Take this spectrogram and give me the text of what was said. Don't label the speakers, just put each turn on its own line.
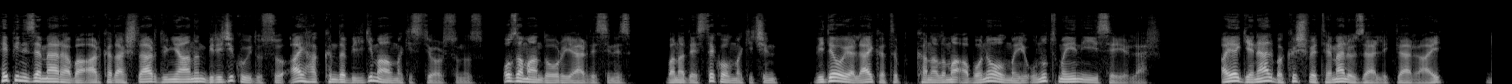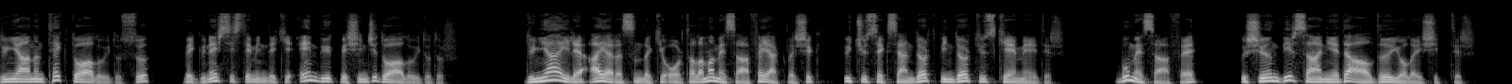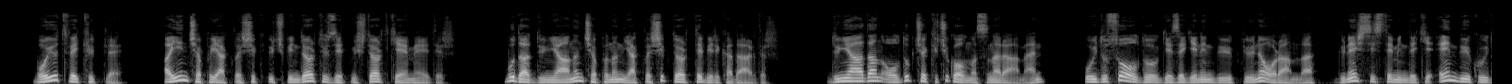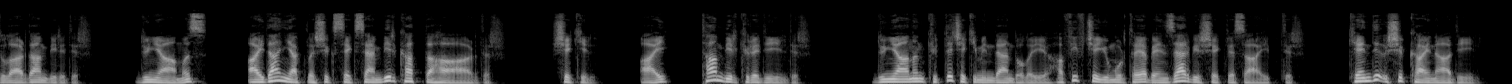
Hepinize merhaba arkadaşlar. Dünyanın biricik uydusu Ay hakkında bilgi mi almak istiyorsunuz? O zaman doğru yerdesiniz. Bana destek olmak için videoya like atıp kanalıma abone olmayı unutmayın. İyi seyirler. Ay'a genel bakış ve temel özellikler Ay, dünyanın tek doğal uydusu ve Güneş sistemindeki en büyük beşinci doğal uydudur. Dünya ile Ay arasındaki ortalama mesafe yaklaşık 384.400 km'dir. Bu mesafe, ışığın bir saniyede aldığı yola eşittir. Boyut ve kütle. Ayın çapı yaklaşık 3474 km'dir. Bu da dünyanın çapının yaklaşık dörtte biri kadardır. Dünyadan oldukça küçük olmasına rağmen, uydusu olduğu gezegenin büyüklüğüne oranla Güneş sistemindeki en büyük uydulardan biridir. Dünyamız, Ay'dan yaklaşık 81 kat daha ağırdır. Şekil. Ay, tam bir küre değildir. Dünyanın kütle çekiminden dolayı hafifçe yumurtaya benzer bir şekle sahiptir. Kendi ışık kaynağı değil.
